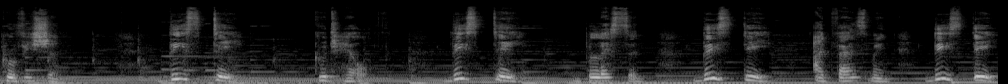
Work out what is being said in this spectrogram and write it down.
provision. This day, good health. This day, blessing. This day, advancement. This day,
